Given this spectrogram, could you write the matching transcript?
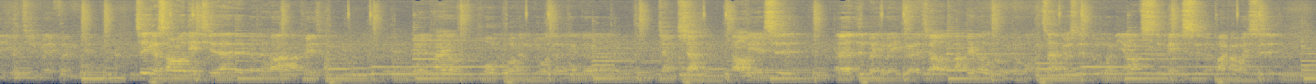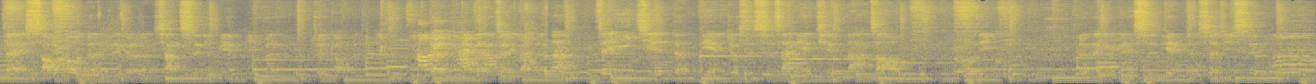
一个姐妹分店。这个烧肉店其实在日本的话，它非常有名，对，它有获过很多的那个奖项，然后也是呃日本有一个叫塔贝肉库的网站，就是如果你要吃美食的话，它会是在烧肉的那个项次里面评分最高的。超厉害，对超厉害。最高的。那这一间的店就是十三年前打造罗罗尼库的那个原始店的设计师，嗯，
